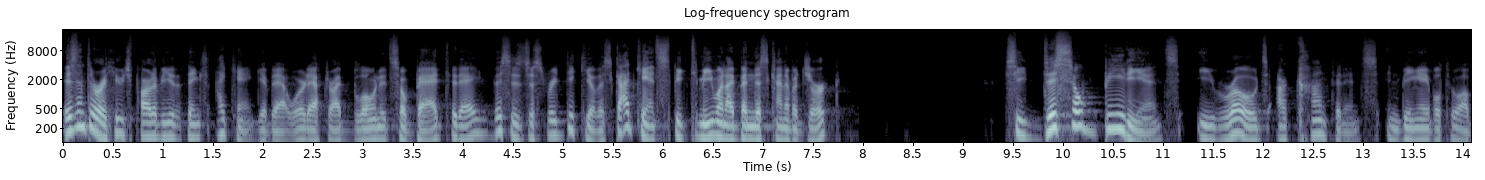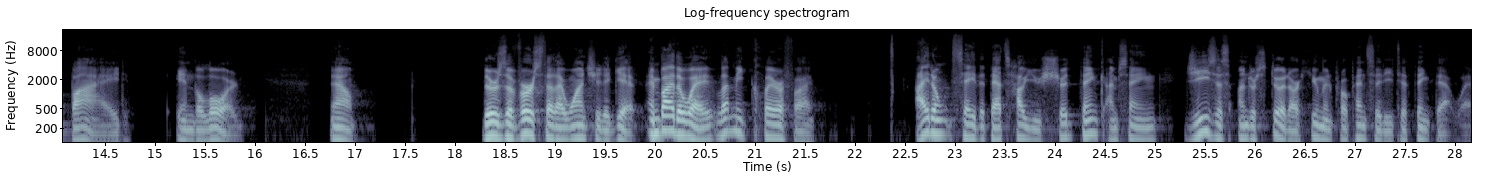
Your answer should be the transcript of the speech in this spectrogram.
Isn't there a huge part of you that thinks, I can't give that word after I've blown it so bad today? This is just ridiculous. God can't speak to me when I've been this kind of a jerk. See, disobedience erodes our confidence in being able to abide in the Lord. Now, there's a verse that I want you to get. And by the way, let me clarify. I don't say that that's how you should think. I'm saying Jesus understood our human propensity to think that way.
